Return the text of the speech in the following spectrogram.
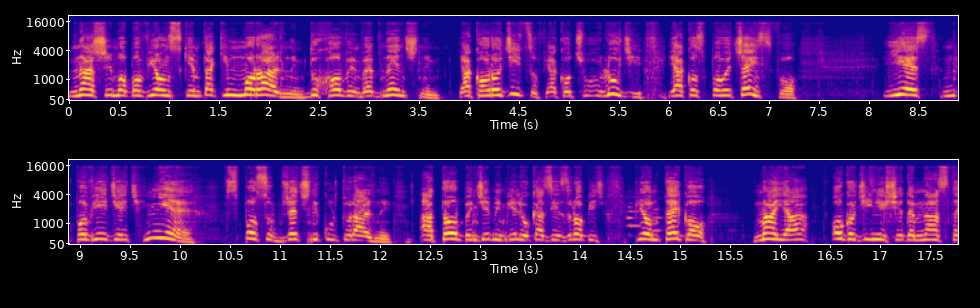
naszym obowiązkiem takim moralnym, duchowym, wewnętrznym, jako rodziców, jako ludzi, jako społeczeństwo, jest powiedzieć nie w sposób grzeczny, kulturalny. A to będziemy mieli okazję zrobić 5 maja o godzinie 17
